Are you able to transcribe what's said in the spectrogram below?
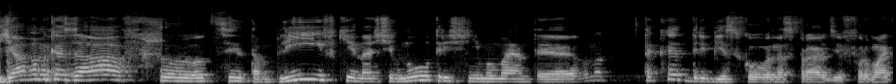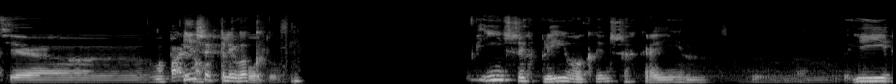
Я вам казав, що ці там плівки, наші внутрішні моменти, воно таке дріб'язкове насправді в форматі е, глобального Інших плівок. підходу. Інших плівок, інших країн. І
